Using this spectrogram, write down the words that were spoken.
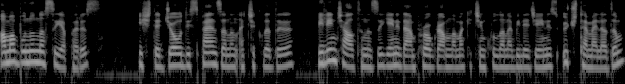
Ama bunu nasıl yaparız? İşte Joe Dispenza'nın açıkladığı bilinçaltınızı yeniden programlamak için kullanabileceğiniz 3 temel adım.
